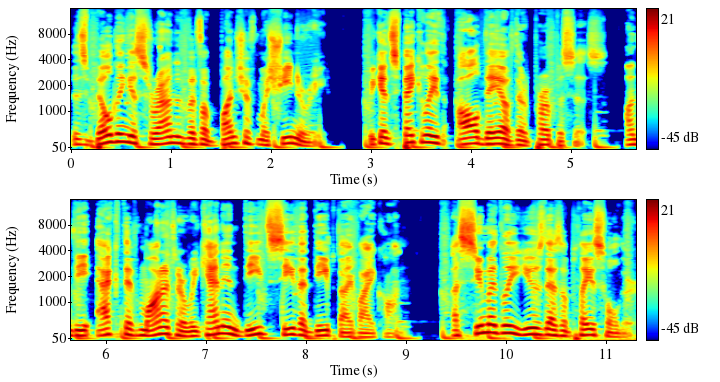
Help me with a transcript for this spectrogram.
This building is surrounded with a bunch of machinery, we can speculate all day of their purposes. On the active monitor, we can indeed see the deep dive icon, assumedly used as a placeholder.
